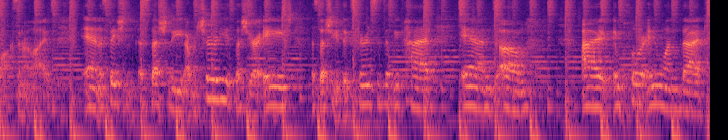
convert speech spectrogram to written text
walks in our lives and especially especially our maturity, especially our age, especially the experiences that we've had. And um, I implore anyone that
